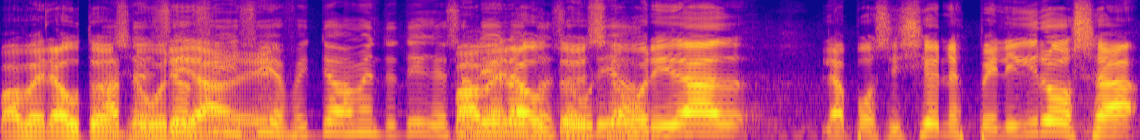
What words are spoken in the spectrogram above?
Va a haber auto de seguridad. Sí, sí, eh. efectivamente, tiene que salir Va a haber auto, de, seguridad. La posición es peligrosa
